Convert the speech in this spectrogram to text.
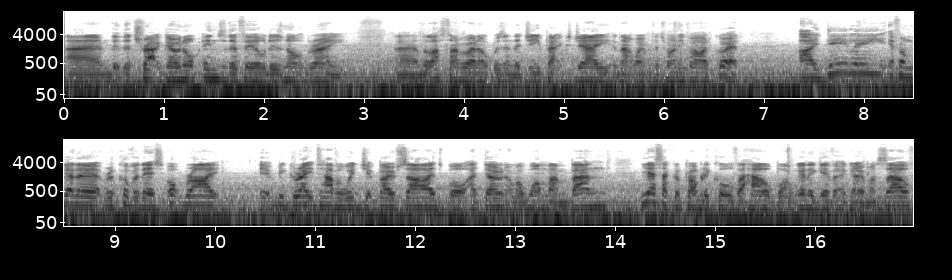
um, the, the track going up into the field is not great. Um, the last time we went up was in the Jeep XJ and that went for 25 quid. Ideally, if I'm going to recover this upright, it would be great to have a winch at both sides, but I don't, I'm a one-man band. Yes, I could probably call for help, but I'm going to give it a go myself.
